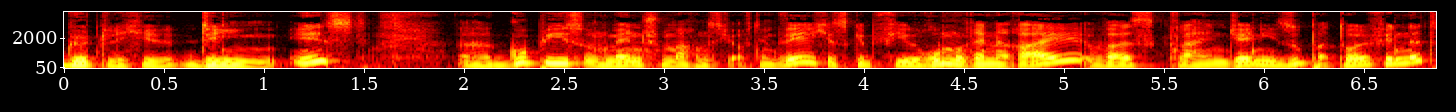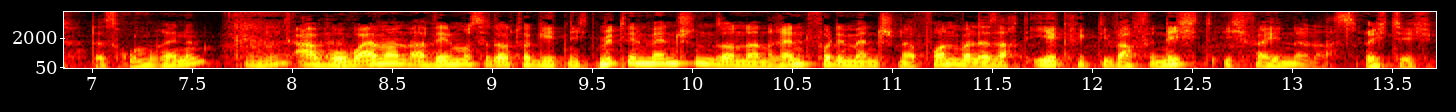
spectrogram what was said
göttliche Ding ist. Äh, Guppies und Menschen machen sich auf den Weg. Es gibt viel Rumrennerei, was klein Jenny super toll findet, das Rumrennen. Aber wobei man erwähnen muss, der Doktor geht nicht mit den Menschen, sondern rennt vor den Menschen davon, weil er sagt, ihr kriegt die Waffe nicht, ich verhindere das. Richtig.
